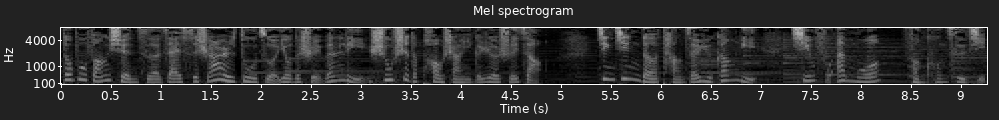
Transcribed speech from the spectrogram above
都不妨选择在四十二度左右的水温里舒适的泡上一个热水澡。静静地躺在浴缸里，轻抚按摩，放空自己。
